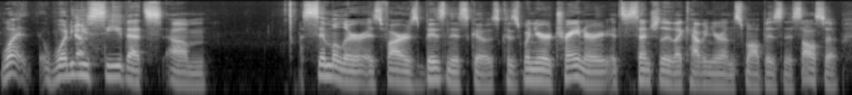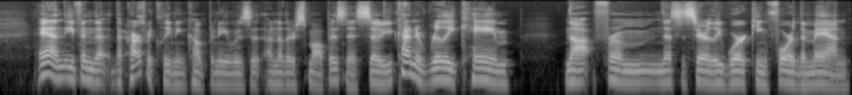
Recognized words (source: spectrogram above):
What what do you see that's um, similar as far as business goes? Because when you're a trainer, it's essentially like having your own small business, also. And even the the carpet cleaning company was another small business. So you kind of really came not from necessarily working for the man,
